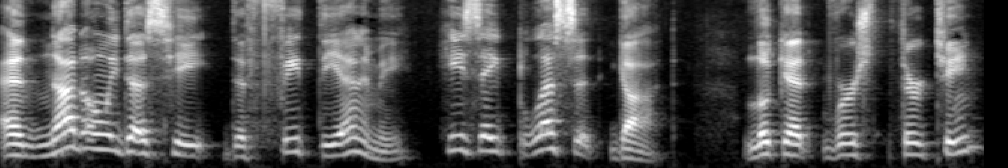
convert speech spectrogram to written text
And not only does he defeat the enemy, he's a blessed God. Look at verse 13.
